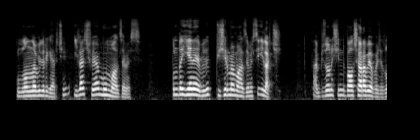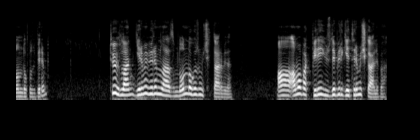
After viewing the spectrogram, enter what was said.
Kullanılabilir gerçi. İlaç veya mum malzemesi. Bunu da yenebilir. Pişirme malzemesi ilaç. Tamam biz onu şimdi bal şarabı yapacağız. 19 birim. Tüh lan 20 birim lazımdı. 19 mu çıktı harbiden? Aa ama bak biri %1 getirmiş galiba.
